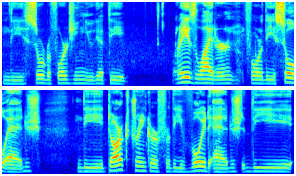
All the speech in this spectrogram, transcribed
the Sword Reforging, you get the Raze-Lighter for the Soul Edge, the Dark Drinker for the Void Edge, the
